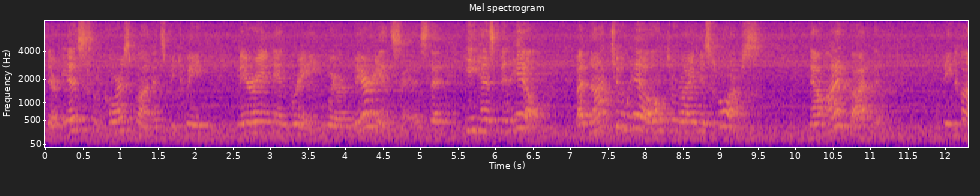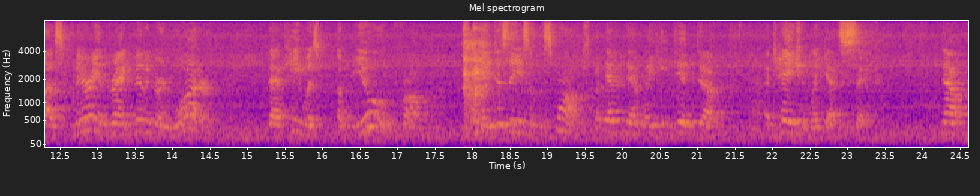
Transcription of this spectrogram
there is some correspondence between Marion and Greene, where Marion says that he has been ill, but not too ill to ride his horse. Now, I thought that because Marion drank vinegar and water, that he was immune from the disease of the swamps, but evidently he did uh, occasionally get sick. Now,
